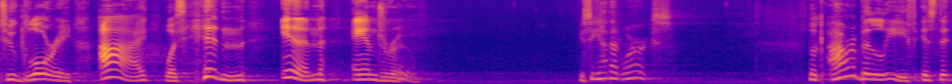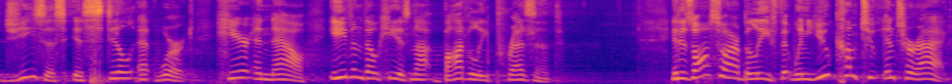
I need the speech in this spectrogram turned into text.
to glory. I was hidden in Andrew. You see how that works? Look, our belief is that Jesus is still at work here and now, even though he is not bodily present. It is also our belief that when you come to interact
